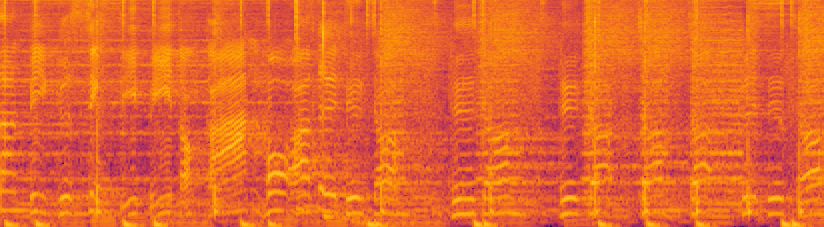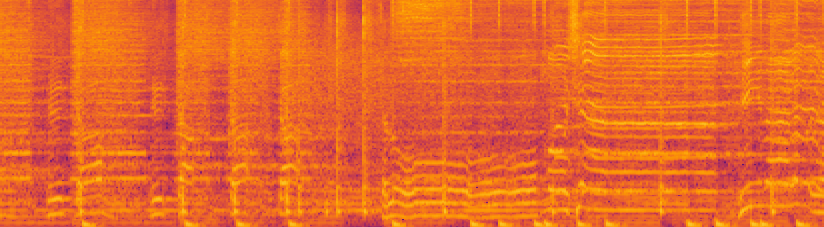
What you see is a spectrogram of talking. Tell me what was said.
นั่นมีคือสิ่งที่ปีต้องการเพราะเคยถือจองถือจองถือจองจองจองเคยถือจองถือจองถือจองจองจองสโลโมชั่นฮีลาล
